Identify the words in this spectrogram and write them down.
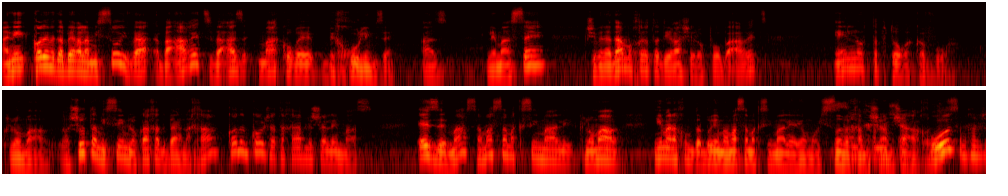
אני קודם מדבר על המיסוי בארץ, ואז מה קורה בחו"ל עם זה. אז למעשה, כשבן אדם מוכר את הדירה שלו פה בארץ, אין לו את הפטור הקבוע. כלומר, רשות המיסים לוקחת בהנחה, קודם כל שאתה חייב לשלם מס. איזה מס? המס המקסימלי. כלומר, אם אנחנו מדברים, המס המקסימלי היום הוא 25 אחוז, 25.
